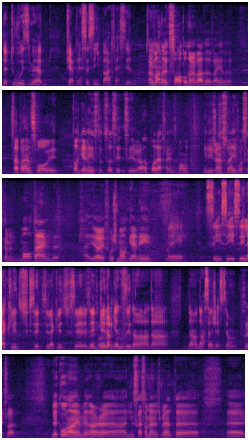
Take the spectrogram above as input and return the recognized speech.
de tous vos immeubles. Puis après ça, c'est hyper facile. Un vendredi soir autour d'un verre de vin, là, ça prend une soirée. T'organises tout ça, c'est vraiment pas la fin du monde. Mais les gens, souvent, ils voient ça comme une montagne de Aïe, aïe, il faut que je m'organise. Mais c'est- la clé du succès. C'est la clé du succès, C'est d'être bien organisé dans, dans, dans, dans sa gestion. C'est clair. Le cours en M1, euh, administration management, euh, euh,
